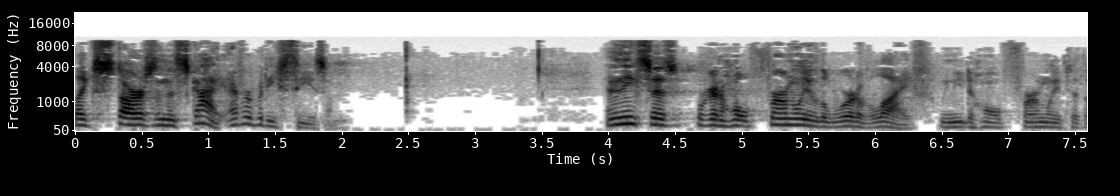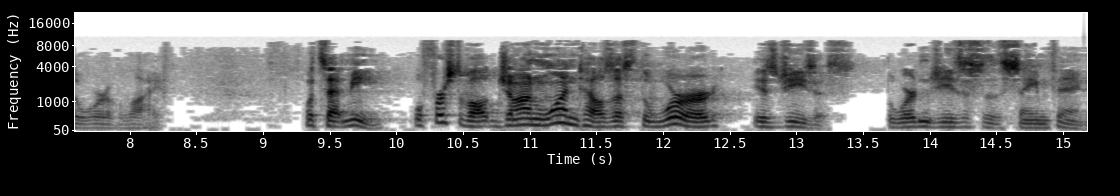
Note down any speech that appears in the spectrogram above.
Like stars in the sky. Everybody sees them. And then he says, we're going to hold firmly to the word of life. We need to hold firmly to the word of life. What's that mean? Well, first of all, John 1 tells us the word is Jesus. The word and Jesus is the same thing.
